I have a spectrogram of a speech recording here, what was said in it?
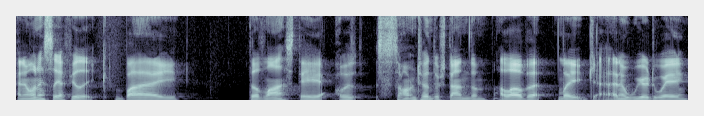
and honestly, I feel like by the last day, I was starting to understand them a little bit, like in a weird way.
